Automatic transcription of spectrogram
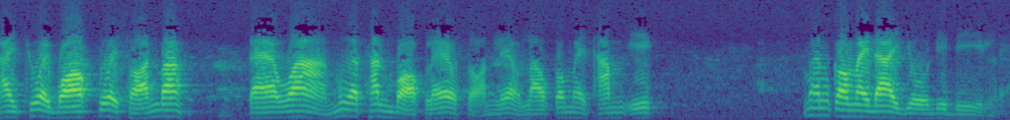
ให้ช่วยบอกช่วยสอนบ้าง แต่ว่าเมื่อท่านบอกแล้วสอนแล้วเราก็ไม่ทำอีก มันก็ไม่ได้อยู่ดีๆเลย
